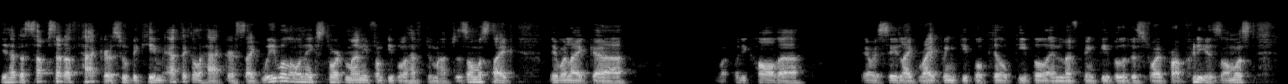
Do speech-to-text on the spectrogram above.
you had a subset of hackers who became ethical hackers. Like we will only extort money from people who have too much. It's almost like they were like, uh, what, what do you call the? They always say like right wing people kill people and left wing people who destroy property. Is almost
